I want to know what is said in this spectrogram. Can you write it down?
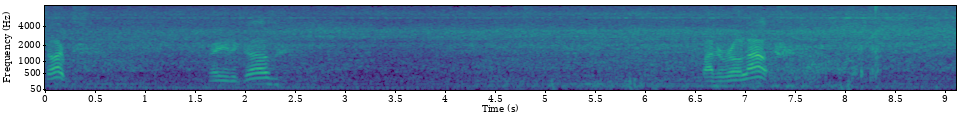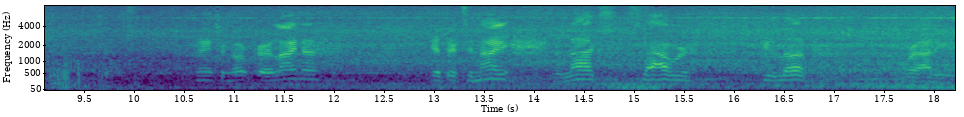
tarp ready to go. About to roll out. Heading to North Carolina. Get there tonight. Relax, shower, fuel up. We're out of here.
